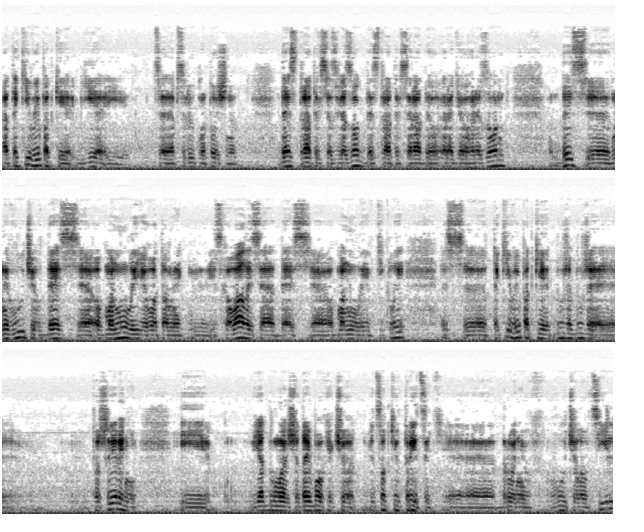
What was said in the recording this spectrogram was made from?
А такі випадки є, і це абсолютно точно. Десь втратився зв'язок, десь втратився радіо, радіогоризонт, десь е, не влучив, десь е, обманули його там і сховалися, десь е, обманули і втікли. Тобто, такі випадки дуже-дуже поширені. І я думаю, що дай Бог, якщо відсотків 30 е, дронів влучило в ціль,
